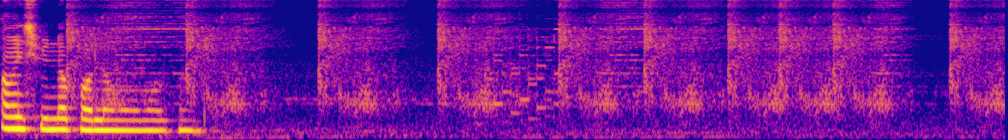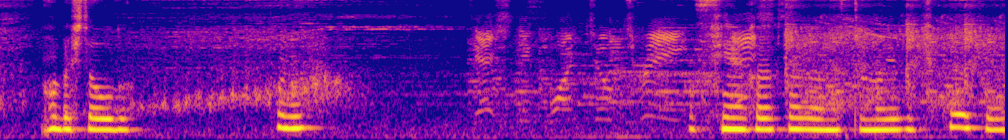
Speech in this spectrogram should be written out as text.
Ama hiçbirinde parlama olmaz bence. Ha 5 oldu. Bu ne? Of yeni karakter vermiştim. Böyle bir çıkıyor ki.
